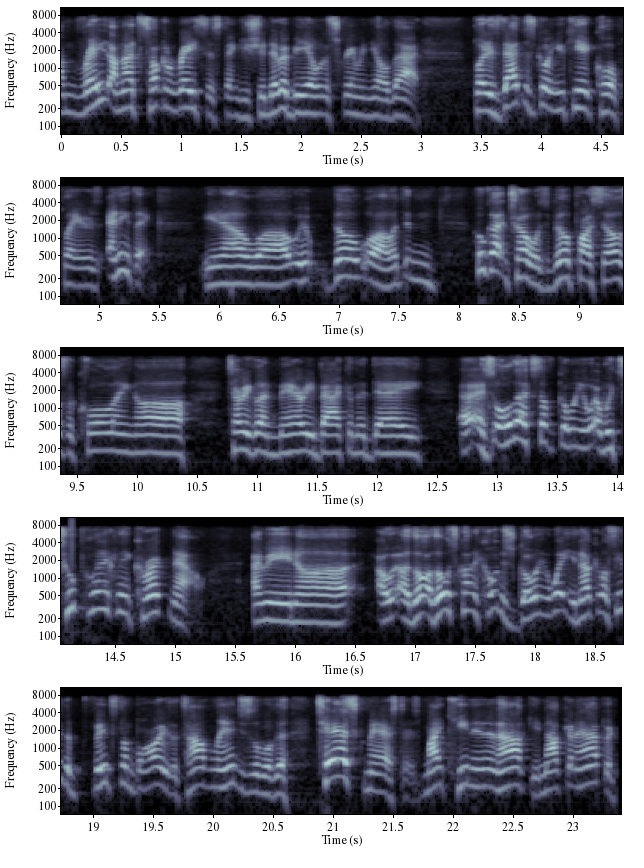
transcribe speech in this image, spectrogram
I'm, ra- I'm not talking racist things. You should never be able to scream and yell that. But is that just going? You can't call players anything. You know, uh, Bill. Uh, didn't who got in trouble? Was Bill Parcells for calling uh, Terry Glenn Mary back in the day? Uh, is all that stuff going away? Are we too politically correct now? I mean, uh, are, are, those kind of coaches going away? You're not going to see the Vince Lombardi, the Tom Langes of the Taskmasters, Mike Keenan in hockey. Not going to happen.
